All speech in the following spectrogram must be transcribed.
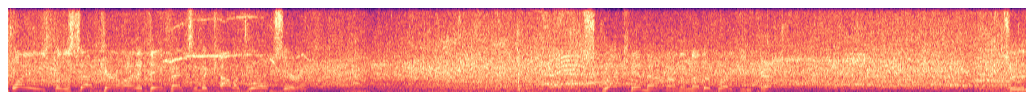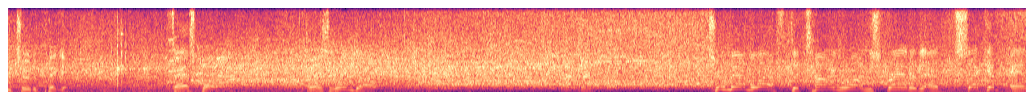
plays for the South Carolina defense in the College World Series. Struck him out on another breaking pitch. Two and two to Pigott. Fastball. There's Wingo. Two men left. The tying run stranded at second and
